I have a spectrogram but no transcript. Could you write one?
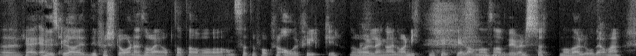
Eh, jeg husker da, De første årene så var jeg opptatt av å ansette folk fra alle fylker. Det var Den gangen det var 19 fylker i landet, og så hadde vi vel 17, og da lo de av meg.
